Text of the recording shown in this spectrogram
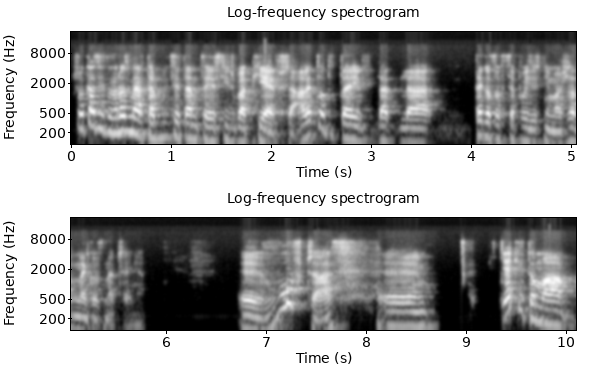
Przy okazji ten rozmiar tablicy tam to jest liczba pierwsza, ale to tutaj dla, dla tego, co chcę powiedzieć, nie ma żadnego znaczenia. E, wówczas e, jakie to ma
